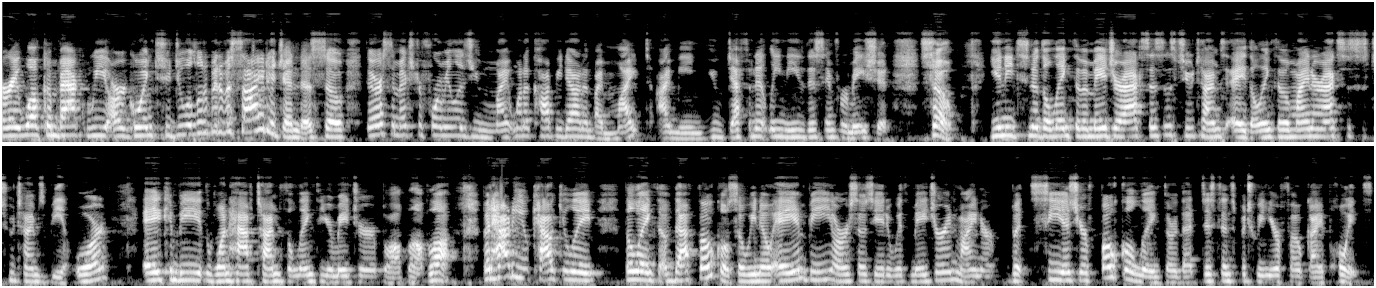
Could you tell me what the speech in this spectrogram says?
All right, welcome back. We are going to do a little bit of a side agenda. So there are some extra formulas you might want to copy down, and by might, I mean you definitely need this information. So you need to know the length of a major axis is 2 times A, the length of a minor axis is 2 times B, or A can be the 1 half times the length of your major, blah, blah, blah. But how do you calculate the length of that focal? So we know A and B are associated with major and minor, but C is your focal length, or that distance between your foci points.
